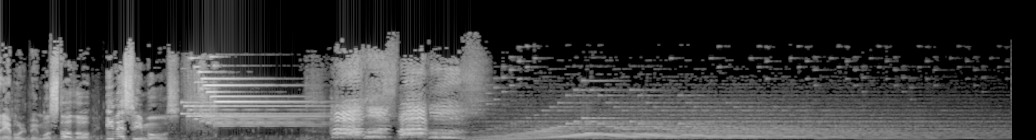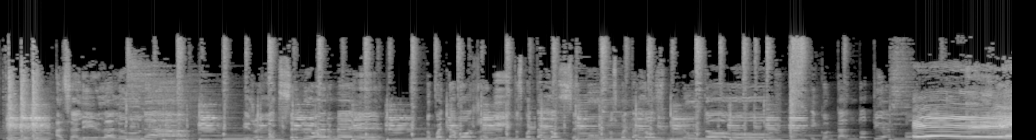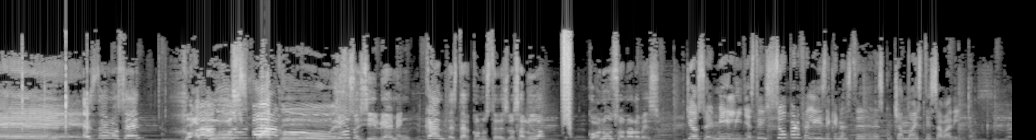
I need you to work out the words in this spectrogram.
Revolvemos todo y decimos... ¡Hocus Pocus! Al salir la luna, mi reloj se duerme. No cuenta borreguitos, cuenta los segundos, cuenta los minutos. Y contando tiempo. ¡Eh! Estamos en ¡Hocus Pocus! Yo soy Silvia y me encanta estar con ustedes. Los saludo con un sonoro beso. Yo soy Mili y estoy súper feliz de que nos estén escuchando este sabadito.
